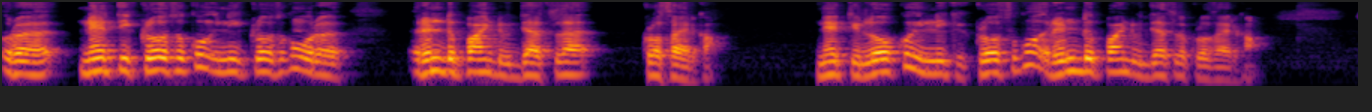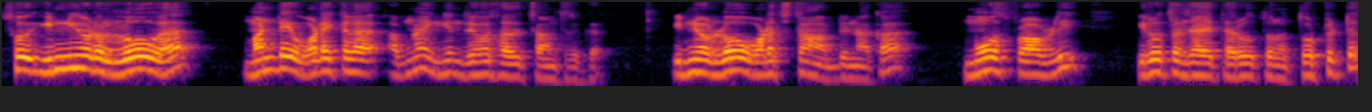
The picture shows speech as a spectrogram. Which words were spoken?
ஒரு நேத்தி க்ளோஸுக்கும் இன்னைக்கு க்ளோஸுக்கும் ஒரு ரெண்டு பாயிண்ட் வித்தியாசத்தில் க்ளோஸ் ஆகிருக்கான் நேத்தி லோக்கும் இன்னைக்கு க்ளோஸுக்கும் ரெண்டு பாயிண்ட் வித்தியாசத்தில் க்ளோஸ் ஆகிருக்கான் ஸோ இன்னியோட லோவை மண்டே உடைக்கலை அப்படின்னா இங்கேருந்து ரிவர்ஸ் ஆகுது சான்ஸ் இருக்குது இன்னியோட லோ உடைச்சிட்டான் அப்படின்னாக்கா மோஸ்ட் ப்ராப்ளி இருபத்தஞ்சாயிரத்தி அறுபத்தொன்று தொட்டுட்டு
